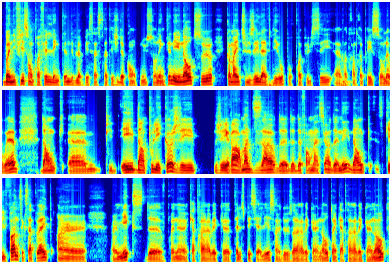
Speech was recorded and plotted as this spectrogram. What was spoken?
bonifier son profil LinkedIn, développer sa stratégie de contenu sur LinkedIn et une autre sur comment utiliser la vidéo pour propulser, heu, votre entreprise sur le web. Donc, puis et dans tous les cas, j'ai j'ai rarement 10 heures de de de formation à donner. Donc ce qui est le fun, c'est que ça peut être un un mix de vous prenez un 4 heures avec, heu, tel spécialiste, un 2 heures avec un autre, un 4 heures avec un autre.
